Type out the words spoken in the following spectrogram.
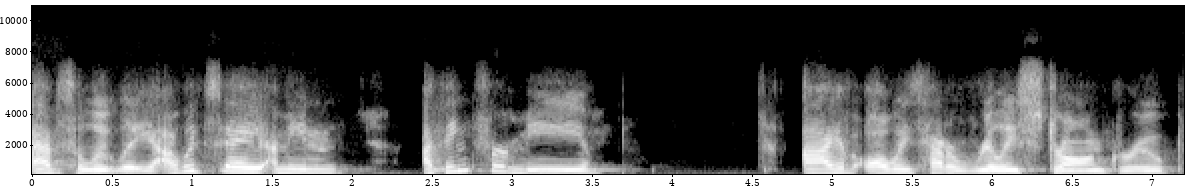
Absolutely. I would say. I mean, I think for me I have always had a really strong group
